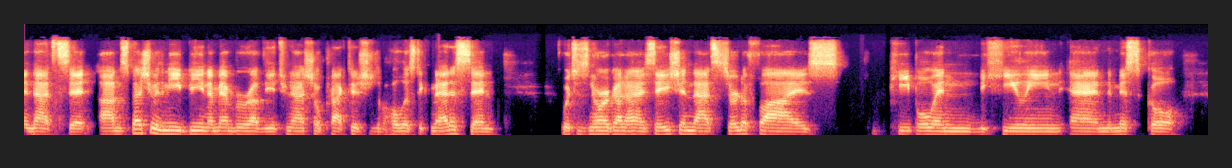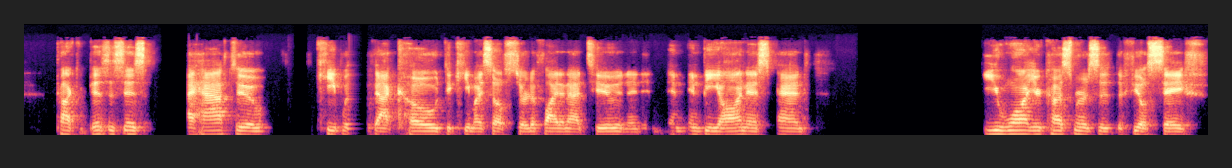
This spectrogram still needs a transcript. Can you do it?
and that's it. Um, especially with me being a member of the International Practitioners of Holistic Medicine, which is an organization that certifies people in the healing and the mystical practice businesses. I have to keep with that code to keep myself certified in that too and, and, and be honest. And you want your customers to, to feel safe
